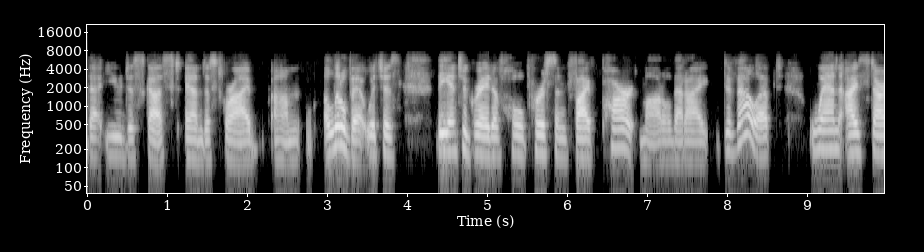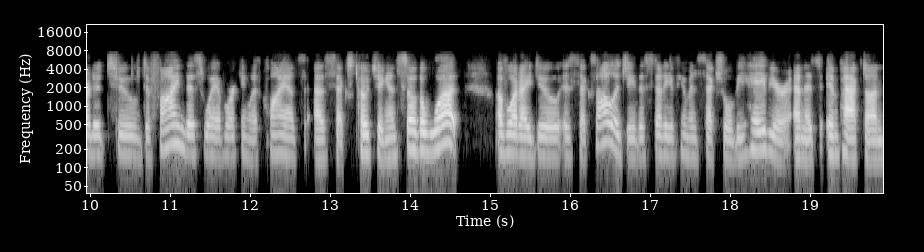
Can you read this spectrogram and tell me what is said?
that you discussed and described um, a little bit, which is the integrative whole person five part model that I developed when I started to define this way of working with clients as sex coaching. And so the what of what I do is sexology, the study of human sexual behavior and its impact on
